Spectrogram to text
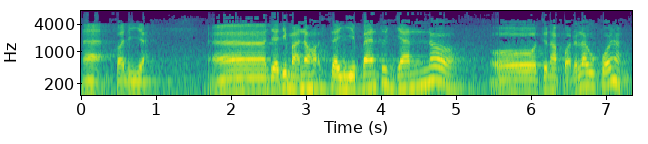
Nah khaliyah. Ah jadi makna sayyiban tu jannah. Oh tu nampak dah lah rupanya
